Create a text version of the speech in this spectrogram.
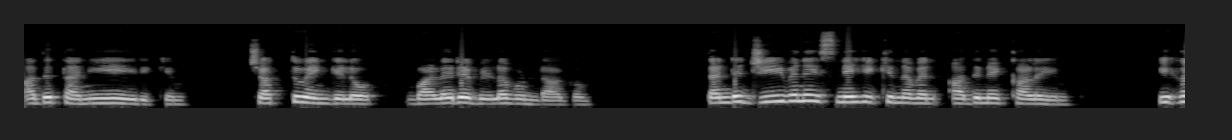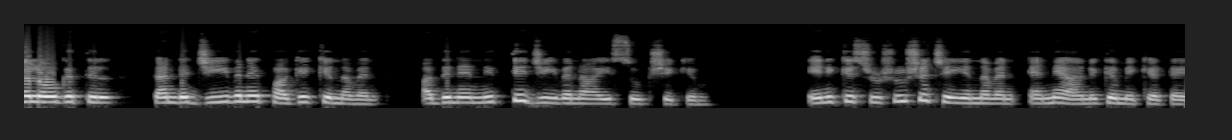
അത് തനിയേയിരിക്കും. ചത്തുവെങ്കിലോ വളരെ വിളവുണ്ടാകും. തന്റെ ജീവനെ സ്നേഹിക്കുന്നവൻ അതിനെ കളയും. ഇഹലോകത്തിൽ തന്റെ ജീവനെ പകയ്ക്കുന്നവൻ അതിനെ നിത്യജീവനായി സൂക്ഷിക്കും. എനിക്ക് ശുശ്രൂഷ ചെയ്യുന്നവൻ എന്നെ അനുഗമിക്കട്ടെ.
